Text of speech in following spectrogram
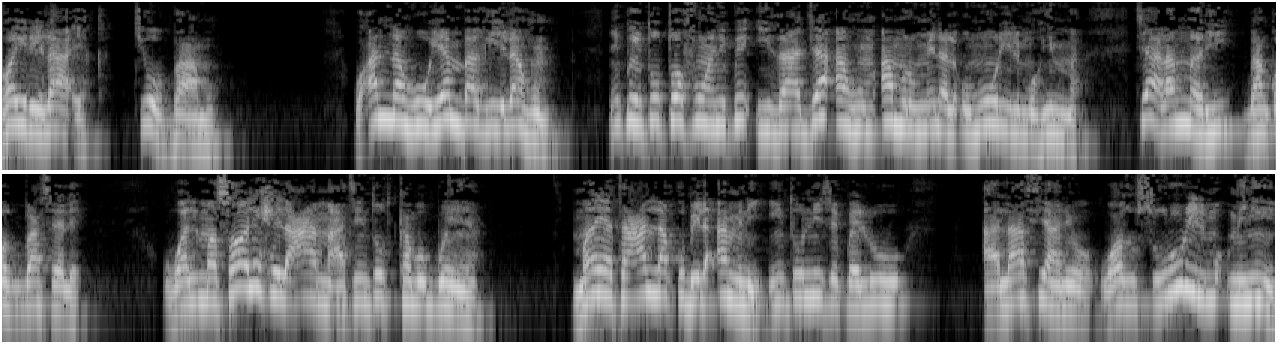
ghayri la'iq tí ó bá mu wa annahu yanbaghi lahum. Ní pé tó tọ́ fún wọn ni pé idha ja'ahum amrun min al-umuri al-muhimma. Tí alamari gbáǹkọ gbá ṣẹlẹ̀. Wal masalih al-'amma àti tó kan gbogbo èèyàn. Ma yata'allaqu bil amni in tó ní ṣe pẹ̀lú àláfíà ni wa sururi al-mu'minin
